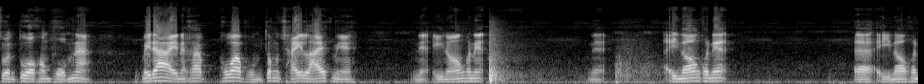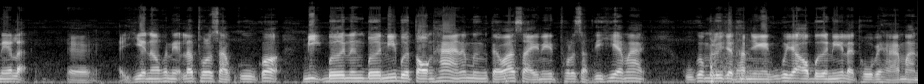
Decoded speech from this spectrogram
ส่วนตัวของผมน่ะ ไม่ได้นะครับ เพราะว่าผมต้องใช้ไลฟ์ไงเนี่ยไอ้น้องคนเนี้ยเนี่ยไอ้น้องคนเนี้ยเออไอ้น้องคนนี้แหละ เออไอเฮียน้องคนเนี้ยแล้วโทรศัพท์กูก็มีอีกเบอร์หนึ่งเบอร์นี้เบอร์ตองห้านะมึงแต่ว่าใส่ในโทรศัพท์ที่เฮี้ยมาก กูก็ไม่รู้จะทำยังไงกูก็จะเอาเบอร์นี้แหละโทรไปหามัน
